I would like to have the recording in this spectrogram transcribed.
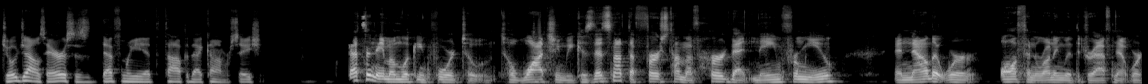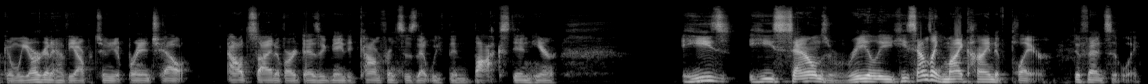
Joe Giles Harris is definitely at the top of that conversation. That's a name I'm looking forward to to watching because that's not the first time I've heard that name from you. And now that we're off and running with the draft network and we are going to have the opportunity to branch out outside of our designated conferences that we've been boxed in here, he's he sounds really he sounds like my kind of player defensively.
